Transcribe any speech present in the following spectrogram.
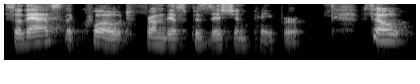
So that's the quote from this position paper. So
